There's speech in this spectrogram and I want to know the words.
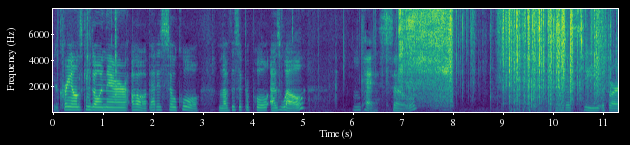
Your crayons can go in there. Oh, that is so cool. Love the zipper pull as well. Okay, so let us see if our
